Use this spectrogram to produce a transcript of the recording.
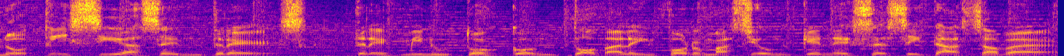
Noticias en 3. Tres minutos con toda la información que necesitas saber.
